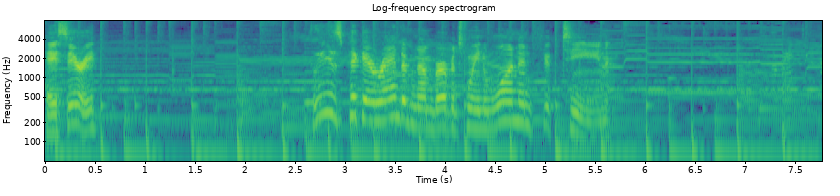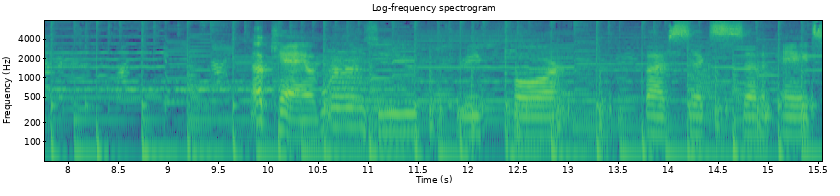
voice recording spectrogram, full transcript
hey Siri, please pick a random number between one and fifteen. Okay, one, two, three, four, five, six, seven, eight,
